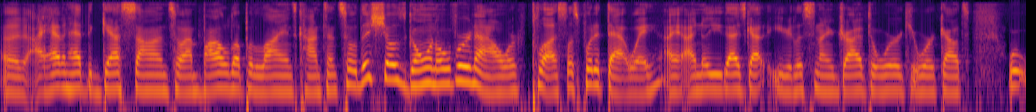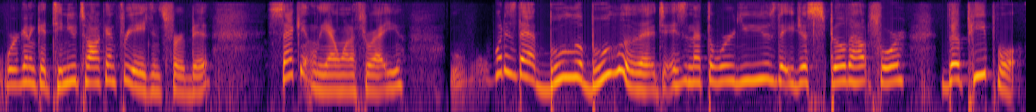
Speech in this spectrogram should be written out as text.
uh, I haven't had the guests on, so I'm bottled up with Lions content. So this show's going over an hour plus. Let's put it that way. I, I know you guys got you're listening on your drive to work, your workouts. We're, we're going to continue talking free agents for a bit. Secondly, I want to throw at you what is that bula bula that isn't that the word you use that you just spilled out for the people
